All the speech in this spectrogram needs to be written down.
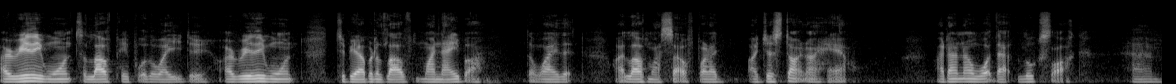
I really want to love people the way you do. I really want to be able to love my neighbour the way that I love myself, but I, I just don't know how. I don't know what that looks like. Um,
